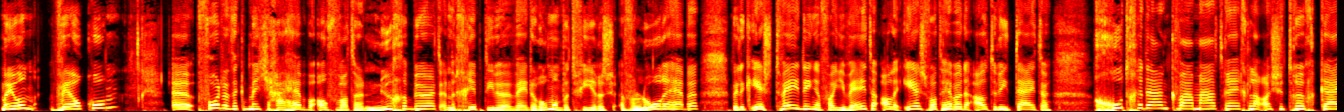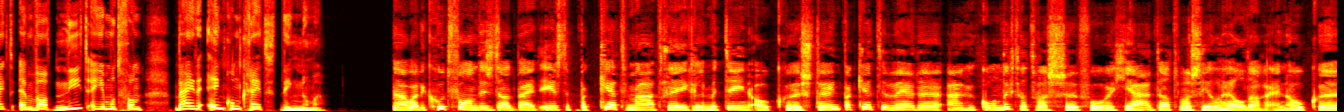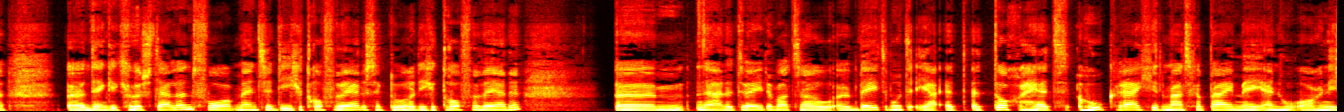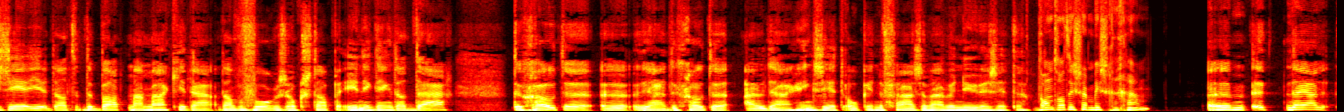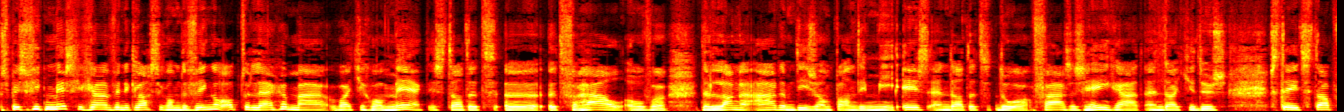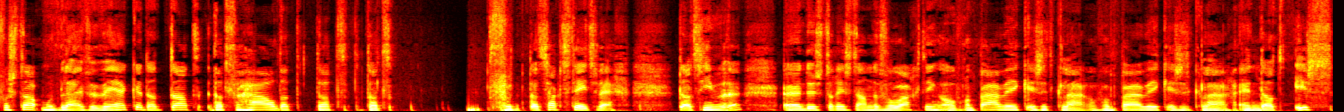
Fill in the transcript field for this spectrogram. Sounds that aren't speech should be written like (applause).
Marion, welkom. Uh, voordat ik het met je ga hebben over wat er nu gebeurt en de grip die we wederom op het virus verloren hebben, wil ik eerst twee dingen van je weten. Allereerst, wat hebben de autoriteiten goed gedaan qua maatregelen als je terugkijkt en wat niet? En je moet van beide één concreet ding noemen. Nou, wat ik goed vond is dat bij het eerste pakket maatregelen meteen ook eh, steunpakketten werden aangekondigd. Dat was uh, vorig jaar. Dat was heel helder en ook, uh, denk ik, geruststellend voor mensen die getroffen werden, sectoren die getroffen werden. Um, nou, de tweede, wat zou beter moeten. Ja, het, het, toch het. Hoe krijg je de maatschappij mee en hoe organiseer je dat debat, maar maak je daar dan vervolgens ook stappen in? Ik denk dat daar de grote, uh, ja, de grote uitdaging zit, ook in de fase waar we nu in zitten. Want wat is er misgegaan? Um, het, nou ja, specifiek misgegaan vind ik lastig om de vinger op te leggen. Maar wat je gewoon merkt is dat het, uh, het verhaal over de lange adem die zo'n pandemie is. En dat het door fases heen gaat. En dat je dus steeds stap voor stap moet blijven werken. Dat dat, dat verhaal, dat, dat, dat dat zakt steeds weg. Dat zien we. Uh, dus er is dan de verwachting, over een paar weken is het klaar. Over een paar weken is het klaar. En dat is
